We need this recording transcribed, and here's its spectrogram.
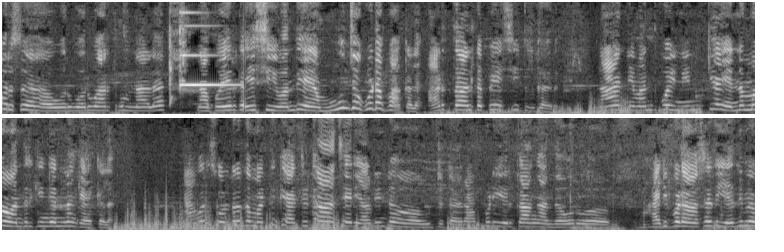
ஒரு ச ஒரு ஒரு வாரத்துக்கு முன்னால நான் போயிருக்க ஏசி வந்து என் மூஞ்ச கூட பார்க்கல அடுத்த ஆள்கிட்ட பேசிட்டு இருக்காரு. நான் நீ வந்து போய் நிற்க என்னம்மா வந்திருக்கீங்கன்னுலாம் கேட்கல அவர் சொல்றத மட்டும் கேட்டுட்டு ஆ சரி அப்படின்ட்டு விட்டுட்டாரு. அப்படி இருக்காங்க அந்த ஒரு அடிப்படை வசதி எதுவுமே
